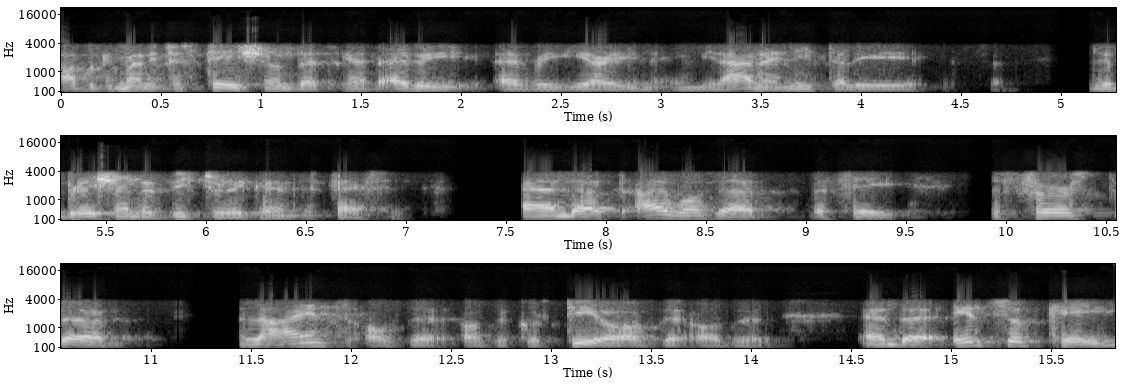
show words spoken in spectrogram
public manifestation that we have every every year in, in Milan in Italy, celebration of victory against the fascists. And that I was, uh, let's say, the first uh, lines of the of the corteo of the of the, and uh, Enzo came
